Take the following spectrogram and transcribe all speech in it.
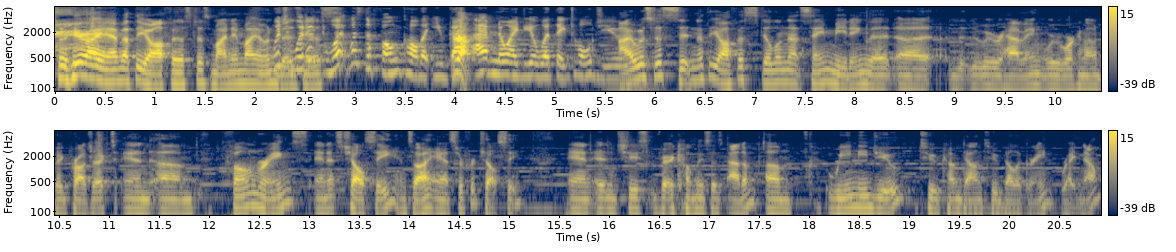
So here I am at the office, just minding my own Which business. what was the phone call that you got? Yeah. I have no idea what they told you. I was just sitting at the office, still in that same meeting that, uh, that we were having. We were working on a big project, and um, phone rings, and it's Chelsea, and so I answer for Chelsea, and and she very calmly says, "Adam, um, we need you to come down to Bella Green right now."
